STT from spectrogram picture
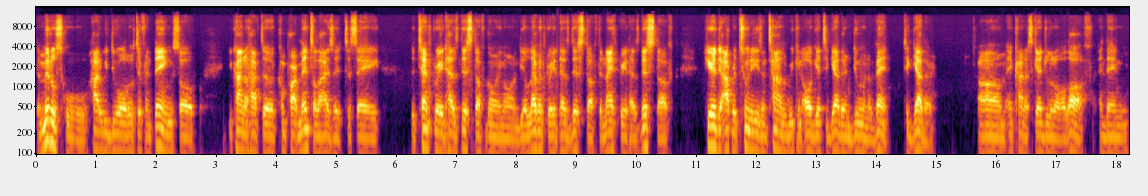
the middle school how do we do all those different things so you kind of have to compartmentalize it to say the 10th grade has this stuff going on the 11th grade has this stuff the ninth grade has this stuff here are the opportunities and times where we can all get together and do an event together um, and kind of schedule it all off. And then,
